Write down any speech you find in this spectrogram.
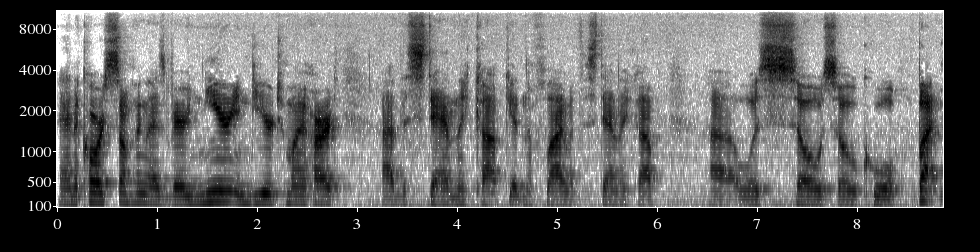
And of course, something that's very near and dear to my heart, uh, the Stanley Cup. Getting to fly with the Stanley Cup uh, was so, so cool. But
